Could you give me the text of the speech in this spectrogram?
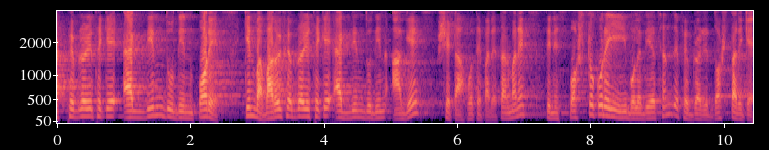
আট ফেব্রুয়ারি থেকে একদিন, দুদিন পরে কিংবা বারোই ফেব্রুয়ারি থেকে একদিন, দুদিন আগে সেটা হতে পারে। তার মানে তিনি স্পষ্ট করেই বলে দিয়েছেন যে ফেব্রুয়ারির দশ তারিখে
